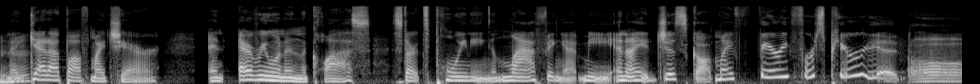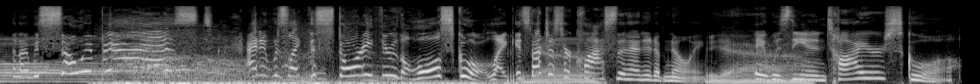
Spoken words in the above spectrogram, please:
And I mm-hmm. get up off my chair, and everyone in the class starts pointing and laughing at me. And I had just got my very first period. Oh. And I was so oh. embarrassed. And it was like the story through the whole school. Like, it's not just her class that ended up knowing. Yeah. It was the entire school.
